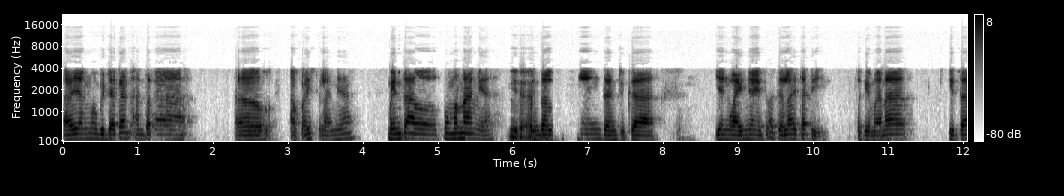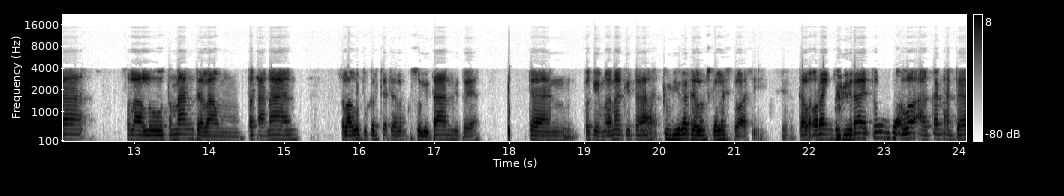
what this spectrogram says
uh, yang membedakan antara uh, apa istilahnya mental pemenang ya, yeah. mental pemenang dan juga yang lainnya itu adalah tadi bagaimana kita selalu tenang dalam tekanan, selalu bekerja dalam kesulitan gitu ya, dan bagaimana kita gembira dalam segala situasi. Yeah. Kalau orang yang gembira itu insya Allah akan ada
